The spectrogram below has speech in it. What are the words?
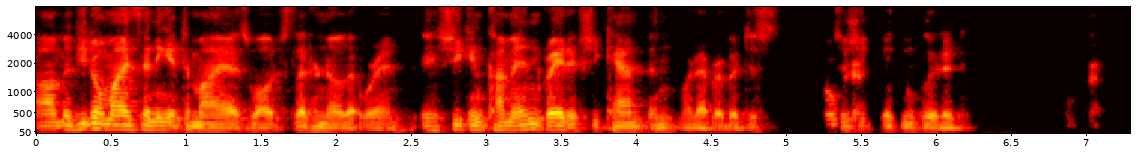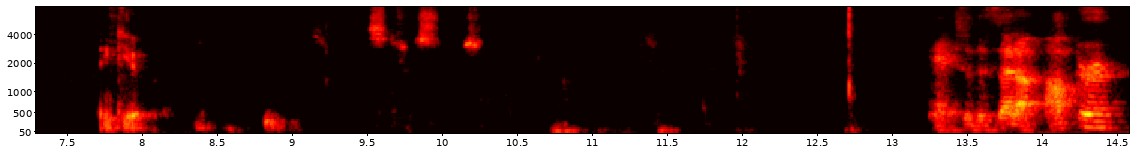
Um, if you don't mind sending it to Maya as well, just let her know that we're in. If she can come in, great. If she can't, then whatever. But just so Okay. she feels included. Okay. Thank you. Okay, so the setup after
